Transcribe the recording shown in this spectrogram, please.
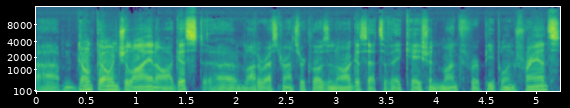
Um, don't go in July and August. Uh, a lot of restaurants are closed in August. That's a vacation month for people in France,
